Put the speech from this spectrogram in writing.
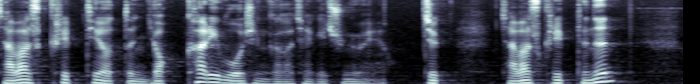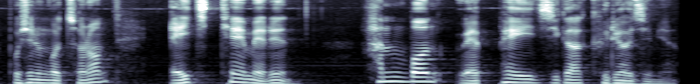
자바스크립트의 어떤 역할이 무엇인가가 되게 중요해요. 즉, 자바스크립트는 보시는 것처럼 HTML은 한 번 웹페이지가 그려지면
